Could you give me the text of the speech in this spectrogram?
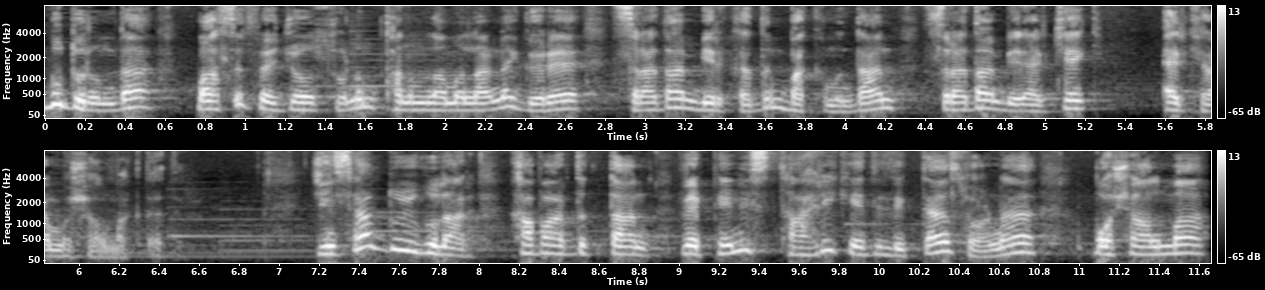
Bu durumda Masters ve Johnson'un tanımlamalarına göre sıradan bir kadın bakımından sıradan bir erkek erken boşalmaktadır. Cinsel duygular kabardıktan ve penis tahrik edildikten sonra boşalma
